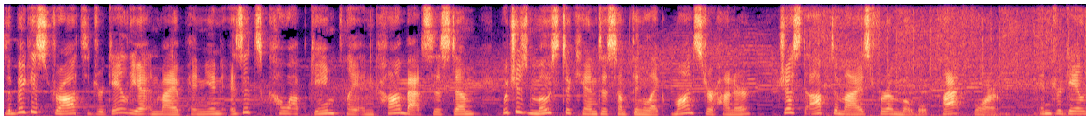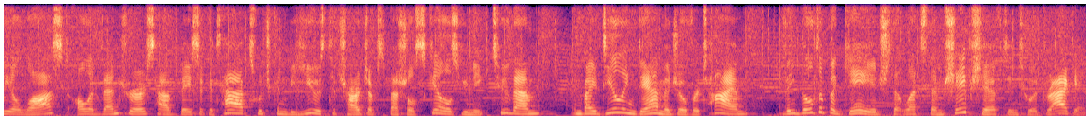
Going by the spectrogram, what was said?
The biggest draw to Dragalia, in my opinion, is its co op gameplay and combat system, which is most akin to something like Monster Hunter, just optimized for a mobile platform. In Dragalia Lost, all adventurers have basic attacks which can be used to charge up special skills unique to them, and by dealing damage over time, they build up a gauge that lets them shapeshift into a dragon.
